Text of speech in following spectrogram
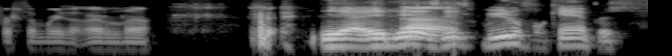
For some reason, I don't know. Yeah, it is. Um, it's beautiful campus.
